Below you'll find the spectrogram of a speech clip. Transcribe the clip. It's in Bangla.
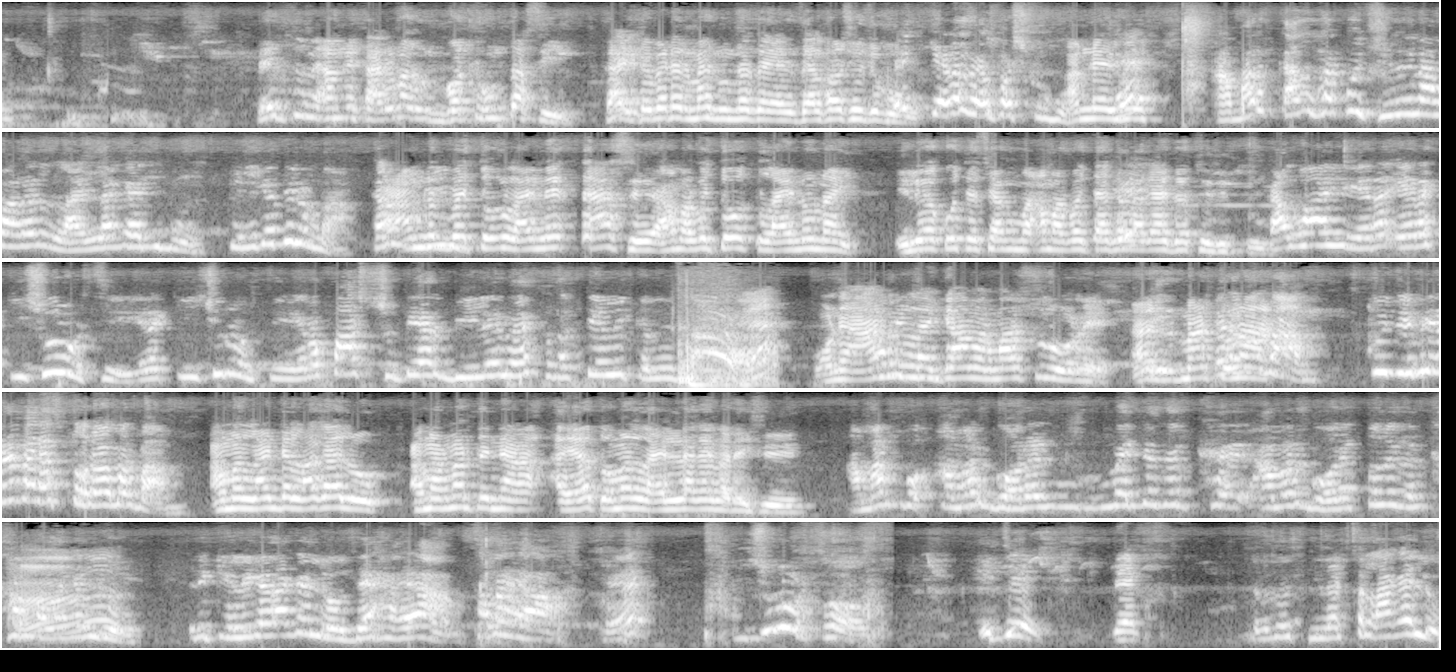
এই তুমি আমনে কারে মারুন ঘর শুনতাছি তাই তো বেটার মেনু না যায় জাল ফাঁসে যাব। এই কেন পাস করব আমনে হ্যাঁ? আমার কালকা কইছিল না আমার লাইন লাগাই দিব। কেলিকে দিল না? আমনে ভাই তো লাইন একটা আছে আমার ভাই তো লাইনও নাই। এলিয়া কইতেছে আমি- আমার ভাই তাকে লাগাই দিতে দিতে। কালকা এরা এরা কি শুরু হচ্ছে এরা কি শুরু হচ্ছে এরা পাঁচশো টাকার বিলে না একটা তেলে কেলে হ্যাঁ? অনেক আমি লাগে আমার মার শুরু করে আর মারতো না। তুই যে ফিরে বেড়াস তোর আমার বাপ। আমার লাইনটা লাগাইলো আমার মারতে না আয়া তোমার লাইন লাগাই বাড়াইছে। আমার আমার ঘরের যে আমার ঘরের যে খাওয়া লাগাইলো এটা কেলিকে লাগাইলো? দেখায়া চালায়া হ্যাঁ? কি শুরু হচ্ছে এই যে দেখ তো লাগাইলো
